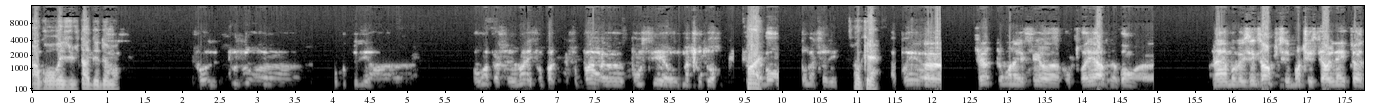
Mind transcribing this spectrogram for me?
un, gros résultat dès demain Il faut toujours, comment te dire, pour moi personnellement, il ne faut pas, faut pas penser au match retour. Ouais. Bon, au match aller. Ok. Après, euh, certes, comme on avait fait euh, contre Troyard, bon, euh, on a un mauvais exemple, c'est Manchester United.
